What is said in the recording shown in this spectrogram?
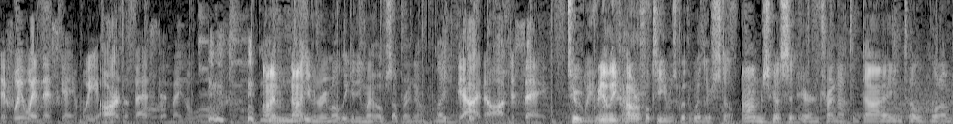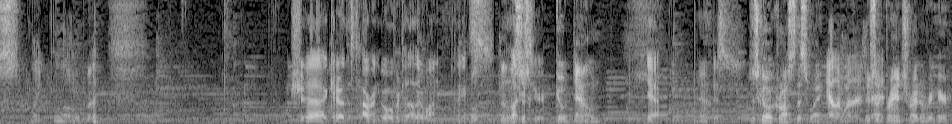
If we win this game, we are the best at Mega Walls. I'm not even remotely getting my hopes up right now. Like, yeah, I know. I'm just saying. two really win. powerful teams with Withers still. I'm just gonna sit here and try not to die until one of them's, like, low. We should uh, get out of this tower and go over to the other one. I think it's a then lot let's just easier. go down. Yeah. Yeah. Just Just go across this way. Yellow Wither's There's dead. a branch right over here.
